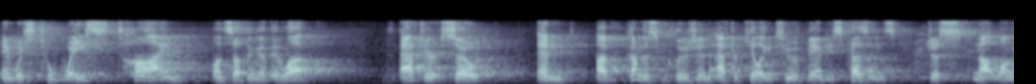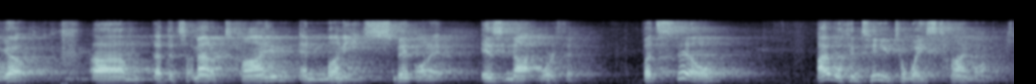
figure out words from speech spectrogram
in which to waste time on something that they love. After so, and I've come to this conclusion after killing two of Bambi's cousins just not long ago um, that the amount of time and money spent on it is not worth it. But still, I will continue to waste time on it.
